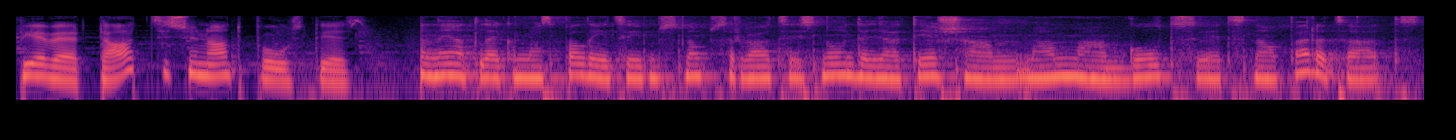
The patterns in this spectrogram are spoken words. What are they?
pievērt acis un atpūsties. Neatliekamās palīdzības un observācijas nodaļā tiešām mamām gultas vietas nav paredzētas.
